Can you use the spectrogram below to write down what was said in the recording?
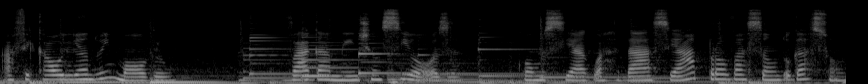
a ficar olhando imóvel, vagamente ansiosa, como se aguardasse a aprovação do garçom.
